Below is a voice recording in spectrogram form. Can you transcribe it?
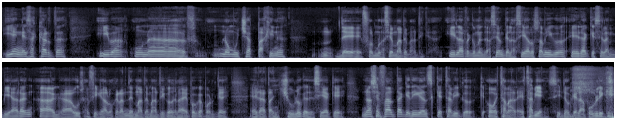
Y en esas cartas iba unas, no muchas páginas de formulación matemática. Y la recomendación que le hacía a los amigos era que se la enviaran a Gauss, en fin, a los grandes matemáticos de la época, porque era tan chulo que decía que no hace falta que digan que está bien o está mal, está bien, sino que la publiquen.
